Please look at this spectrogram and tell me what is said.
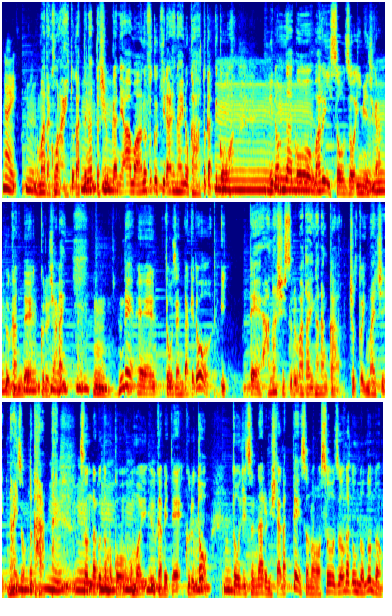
はい。うん。まだ来ないとかってなった瞬間に、ああ、もうあの服着られないのか、とかってこう、いいろんなこう、悪い想像、イメージが浮かんでくるじゃない？うん。で、えー当然だけど、行って話する話題がなんか、ちょっといまいちないぞとか、そんなこともこう思い浮かべてくると、当日になるに従って、その想像がどんどんどんどん、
